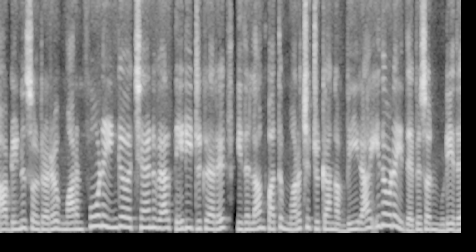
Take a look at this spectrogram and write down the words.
அப்படின்னு சொல்றாரு மாறன். போனை எங்க வச்சேன்னு வேற தேடிட்டு இருக்காரு இதெல்லாம் பார்த்து மறைச்சிட்டு இருக்காங்க வீரா. இதோட இந்த எபிசோட் முடியுது.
